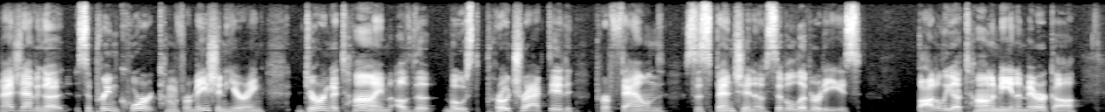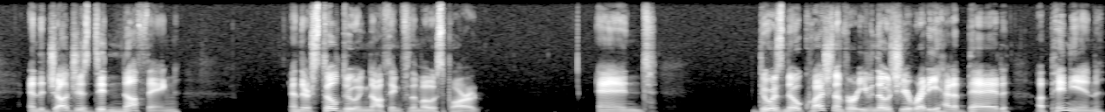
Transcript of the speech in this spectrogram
Imagine having a Supreme Court confirmation hearing during a time of the most protracted, profound suspension of civil liberties, bodily autonomy in America, and the judges did nothing, and they're still doing nothing for the most part. And there was no question of her, even though she already had a bad opinion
